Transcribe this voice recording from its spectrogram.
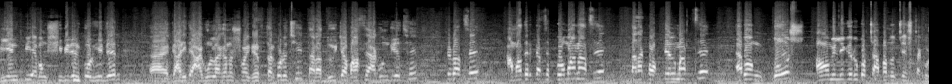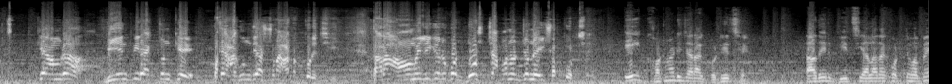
বিএনপি এবং শিবিরের কর্মীদের গাড়িতে আগুন লাগানোর সময় গ্রেফতার করেছি। তারা দুইটা বাসে আগুন দিয়েছে। আছে আমাদের কাছে প্রমাণ আছে তারা ককটেল মারছে এবং দোষ আওয়ামী লীগের উপর চাপানোর চেষ্টা করছে। কে আমরা বিএনপির একজনকে বাসে আগুন দেওয়ার সময় আটক করেছি তারা আওয়ামী লীগের উপর দোষ চাপানোর জন্য এইসব করছে। এই ঘটনাটি যারা ঘটিয়েছে তাদের বিচি আলাদা করতে হবে,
